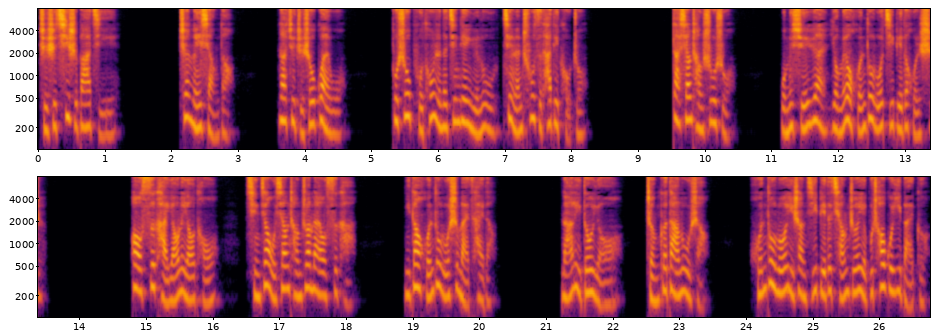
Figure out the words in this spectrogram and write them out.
只是七十八级，真没想到。”那句只收怪物，不收普通人的经典语录，竟然出自他弟口中。大香肠叔叔，我们学院有没有魂斗罗级别的魂师？奥斯卡摇了摇头，请叫我香肠专卖奥斯卡。你当魂斗罗是买菜的？哪里都有，整个大陆上，魂斗罗以上级别的强者也不超过一百个，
